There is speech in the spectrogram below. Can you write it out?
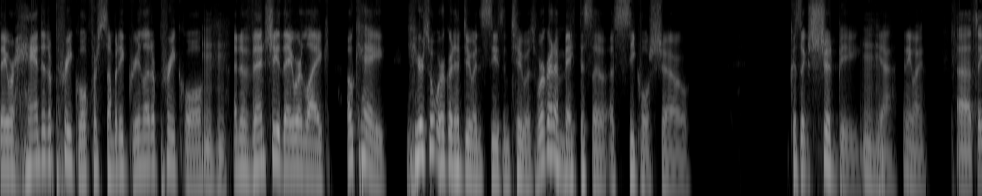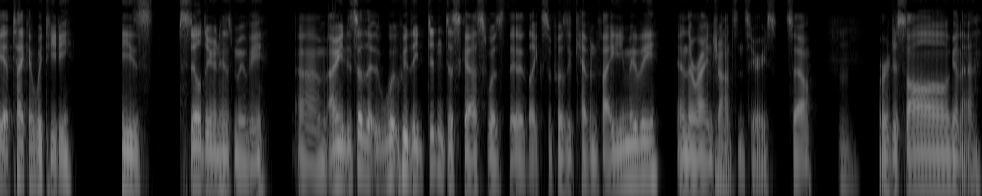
they were handed a prequel for somebody greenlit a prequel Mhm. and eventually they were like okay here's what we're going to do in season two is we're going to make this a, a sequel show because it should be Mhm. yeah anyway Uh, so yeah, Taika Waititi, he's still doing his movie. Um, I mean, so the, wh- who they didn't discuss was the like supposed Kevin Feige movie and the Rian Mm. Johnson series. So Mm. we're just all gonna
